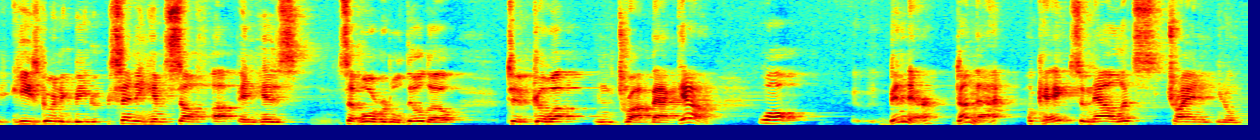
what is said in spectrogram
he's going to be sending himself up in his suborbital dildo to go up and drop back down. Well, been there, done that. Okay, so now let's try and you know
